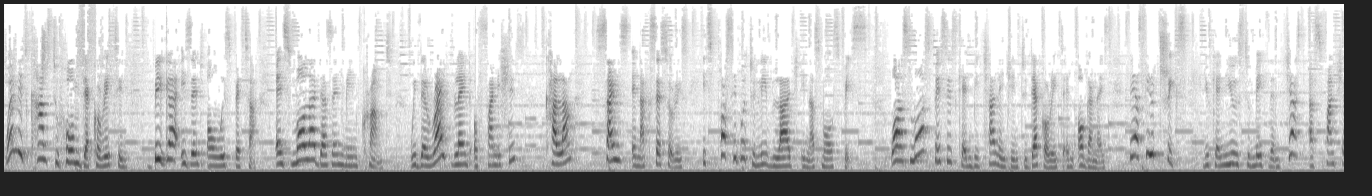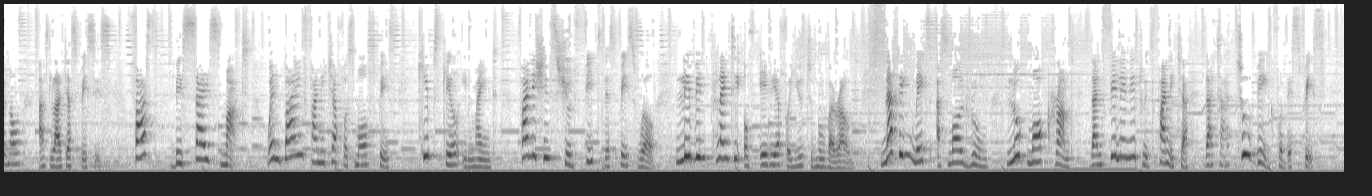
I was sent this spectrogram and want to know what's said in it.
When it comes to home decorating, bigger isn't always better, and smaller doesn't mean cramped. With the right blend of furnishings, color, size, and accessories, it's possible to live large in a small space. While small spaces can be challenging to decorate and organize, there are a few tricks you can use to make them just as functional as larger spaces. First, be size smart. When buying furniture for small space, keep scale in mind. Furnishings should fit the space well, leaving plenty of area for you to move around. Nothing makes a small room look more cramped than filling it with furniture that are too big for the space.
